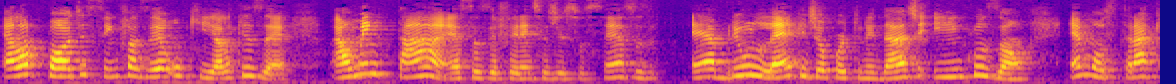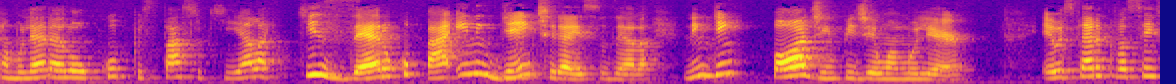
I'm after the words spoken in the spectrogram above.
ela pode sim fazer o que ela quiser. Aumentar essas referências de sucesso é abrir o leque de oportunidade e inclusão. É mostrar que a mulher ela ocupa o espaço que ela quiser ocupar e ninguém tira isso dela. Ninguém pode impedir uma mulher. Eu espero que vocês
